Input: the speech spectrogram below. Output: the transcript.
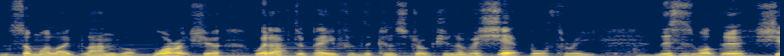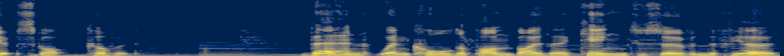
And somewhere like landlocked Warwickshire would have to pay for the construction of a ship or three. This is what the shipscot covered. Then, when called upon by their king to serve in the fyrd,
